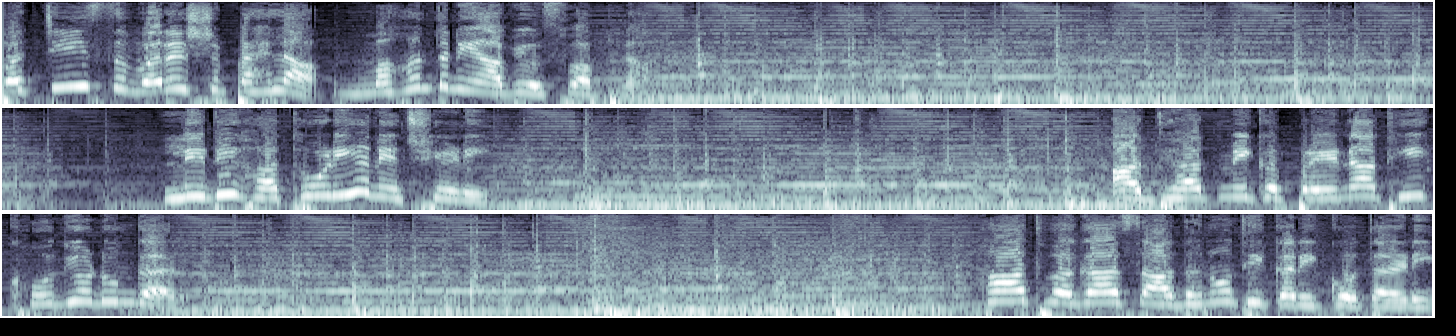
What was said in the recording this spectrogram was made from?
પચીસ વર્ષ પહેલા મહંતને આવ્યું સ્વપ્ન લીધી હથોડી અને છીણી આધ્યાત્મિક પ્રેરણાથી ખોદ્યો ડુંગર હાથ વગા સાધનોથી કરી કોતરણી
